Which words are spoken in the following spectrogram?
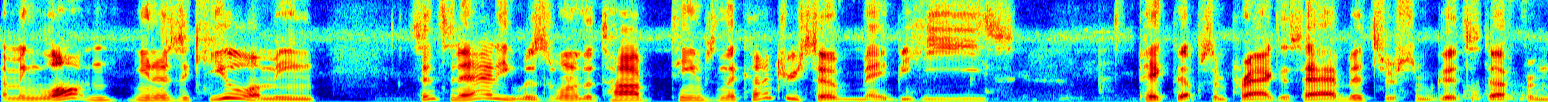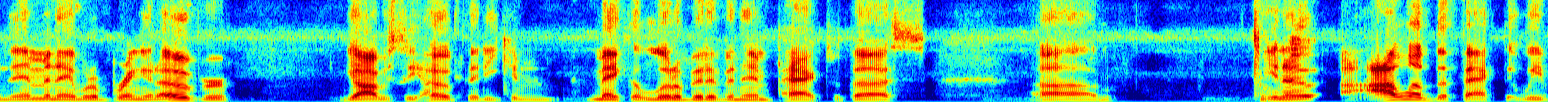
I mean, Lawton, you know, Zakeel. I mean, Cincinnati was one of the top teams in the country, so maybe he's picked up some practice habits or some good stuff from them and able to bring it over. You obviously hope that he can make a little bit of an impact with us. Um, you know, I love the fact that we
